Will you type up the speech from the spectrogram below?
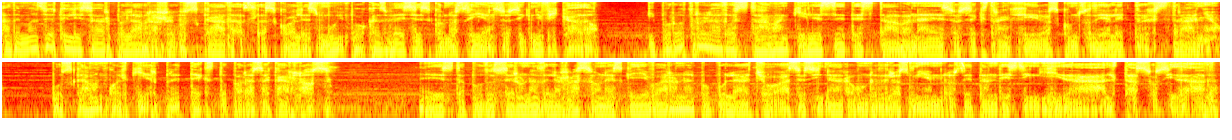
además de utilizar palabras rebuscadas, las cuales muy pocas veces conocían su significado. Y por otro lado estaban quienes detestaban a esos extranjeros con su dialecto extraño. Buscaban cualquier pretexto para sacarlos. Esta pudo ser una de las razones que llevaron al populacho a asesinar a uno de los miembros de tan distinguida alta sociedad.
